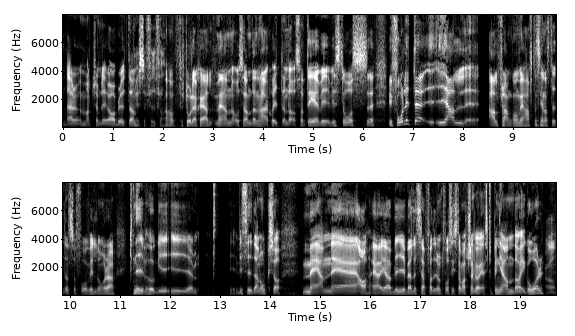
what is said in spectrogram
Där matchen blir avbruten. Just det, fy fan. Ja, förståeliga skäl. Men, och sen den här skiten då. Så att det är, vi, vi, stås, vi får lite i all, all framgång vi har haft den senaste tiden så får vi några knivhugg i, i vid sidan också. Men eh, ja, jag blir ju väldigt straffad i de två sista matcherna. Vi har Estopinian då igår ja.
